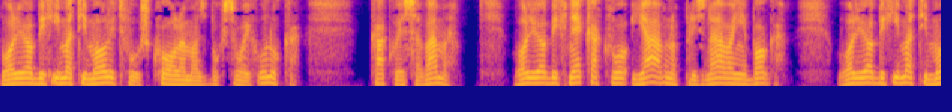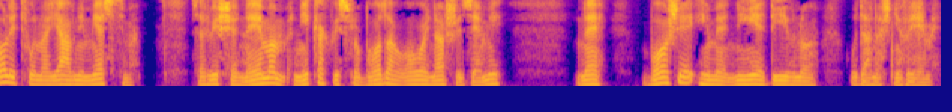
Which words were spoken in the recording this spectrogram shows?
Volio bih imati molitvu u školama zbog svojih unuka. Kako je sa vama? Volio bih nekakvo javno priznavanje Boga. Volio bih imati molitvu na javnim mjestima. Zar više nemam nikakvih sloboda u ovoj našoj zemlji? Ne, Božje ime nije divno u današnje vrijeme.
